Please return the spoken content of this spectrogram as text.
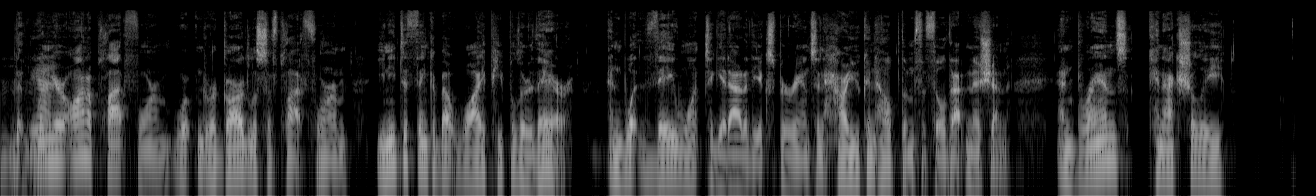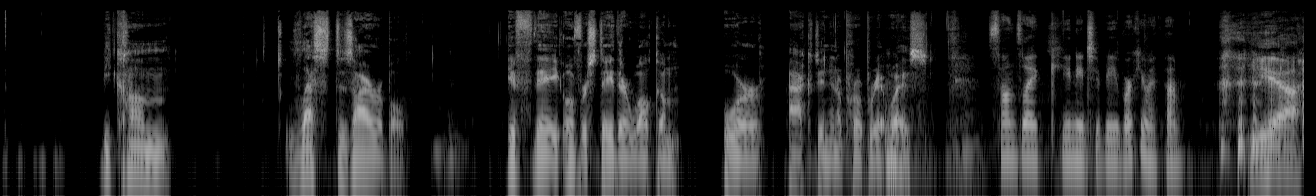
that hmm. Yeah. when you're on a platform, wh- regardless of platform, you need to think about why people are there and what they want to get out of the experience and how you can help them fulfill that mission. And brands can actually become less desirable if they overstay their welcome or act in inappropriate ways. Sounds like you need to be working with them. yeah,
